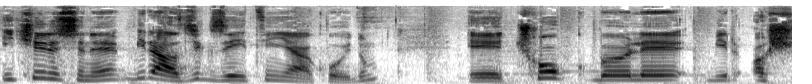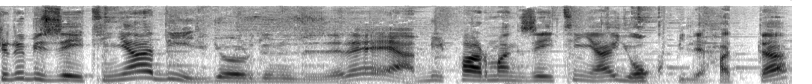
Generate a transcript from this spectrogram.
İçerisine birazcık zeytinyağı koydum. Ee, çok böyle bir aşırı bir zeytinyağı değil gördüğünüz üzere. Ya bir parmak zeytinyağı yok bile hatta.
